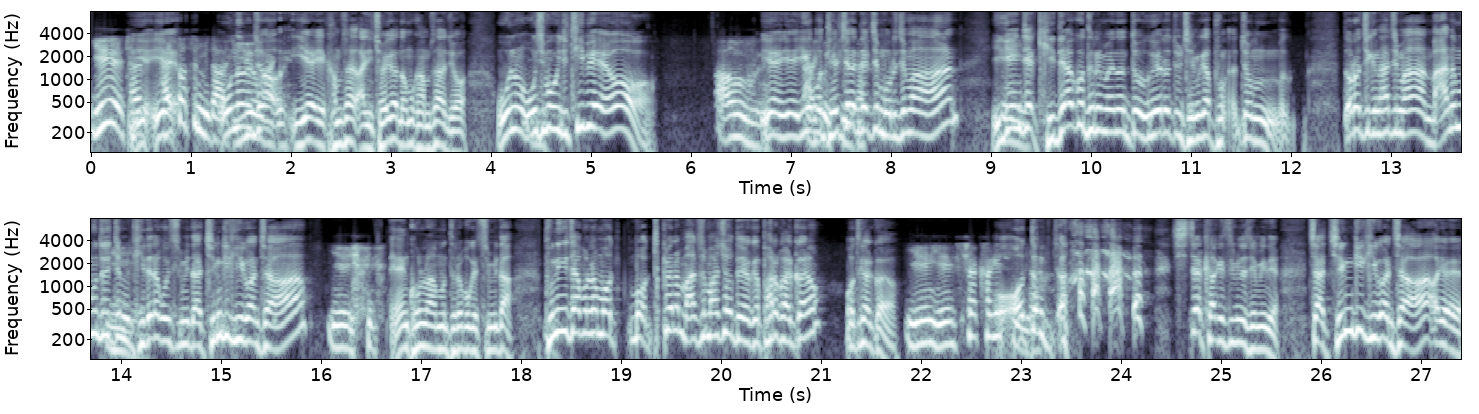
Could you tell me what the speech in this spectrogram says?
예, 잘, 잘 썼습니다. 오늘 저. 예, 예, 감사, 아니, 저희가 너무 감사하죠. 오늘 55인치 TV에요. 아우. 예, 예, 이게 뭐 될지 안 있습니다. 될지 모르지만, 이게 예, 이제 기대하고 들으면은 또 의외로 좀 재미가 부- 좀 떨어지긴 하지만, 많은 분들이 좀 예, 예. 기대를 하고 있습니다. 증기기관차. 예, 예. 앵콜로 한번 들어보겠습니다. 분위기 잡으려면 뭐, 뭐 특별한 말씀 하셔도 돼요. 그냥 바로 갈까요? 어떻게 할까요? 예, 예. 시작하겠습니다. 어, 어떤 시작하겠습니다. 재밌네요. 자, 증기 기관차 예.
